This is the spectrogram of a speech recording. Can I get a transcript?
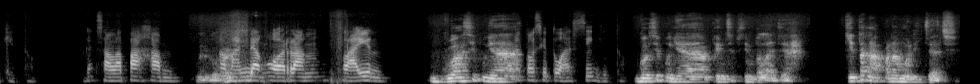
gitu. Nggak salah paham memandang orang lain. Gue sih punya atau situasi gitu. gue sih punya prinsip simpel aja. Kita nggak pernah mau dijudge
